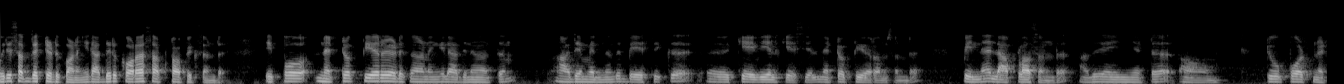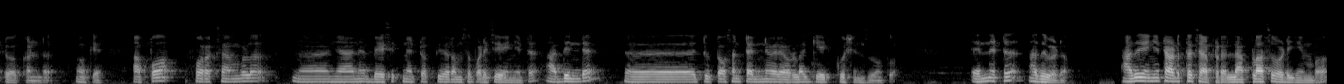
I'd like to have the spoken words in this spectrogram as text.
ഒരു സബ്ജക്റ്റ് എടുക്കുകയാണെങ്കിൽ അതിൽ കുറേ സബ് ടോപ്പിക്സ് ഉണ്ട്. ഇപ്പോൾ നെറ്റ്വർക്ക് തിയറി എടുക്കുകയാണെങ്കിൽ അതിനകത്ത് ആദ്യം വരുന്നത് basic K V L K C L network theorems ഉണ്ട്. പിന്നെ ലാപ്ലാസ് ഉണ്ട്. അത് കഴിഞ്ഞിട്ട് ടു പോർട്ട് നെറ്റ്വർക്ക് ഉണ്ട്. ഓക്കെ. അപ്പോൾ ഫോർ എക്സാമ്പിൾ ഞാൻ ബേസിക് നെറ്റ്വർക്ക് തിയറംസ് പഠിച്ചു കഴിഞ്ഞിട്ട് അതിന്റെ ടു തൗസൻഡ് ടെന്നിന് വരെയുള്ള ഗേറ്റ് ക്വസ്റ്റ്യൻസ് നോക്കും. എന്നിട്ട് അത് വിടും. അത് കഴിഞ്ഞിട്ട് അടുത്ത ചാപ്റ്റർ ലാപ്ലാസ് പഠിക്കുമ്പോൾ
